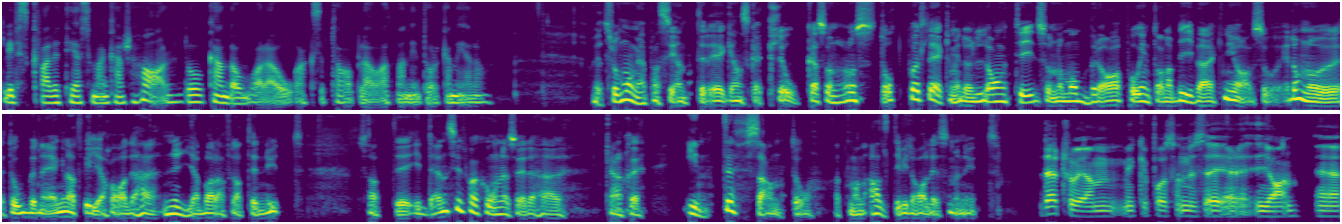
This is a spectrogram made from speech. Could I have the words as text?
livskvalitet som man kanske har. Då kan de vara oacceptabla och att man inte orkar med dem. Jag tror många patienter är ganska kloka, så när de stått på ett läkemedel under lång tid som de mår bra på och inte har några biverkningar av så är de nog rätt obenägna att vilja ha det här nya bara för att det är nytt. Så att eh, i den situationen så är det här kanske inte sant då, att man alltid vill ha det som är nytt. Där tror jag mycket på som du säger Jan. Eh,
